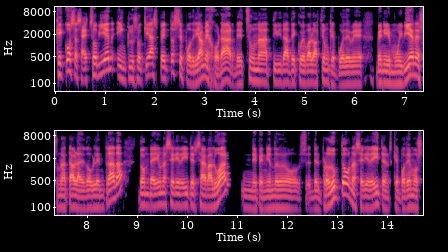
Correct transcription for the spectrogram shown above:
qué cosas ha hecho bien e incluso qué aspectos se podría mejorar. De hecho, una actividad de coevaluación que puede venir muy bien es una tabla de doble entrada donde hay una serie de ítems a evaluar dependiendo del producto, una serie de ítems que podemos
